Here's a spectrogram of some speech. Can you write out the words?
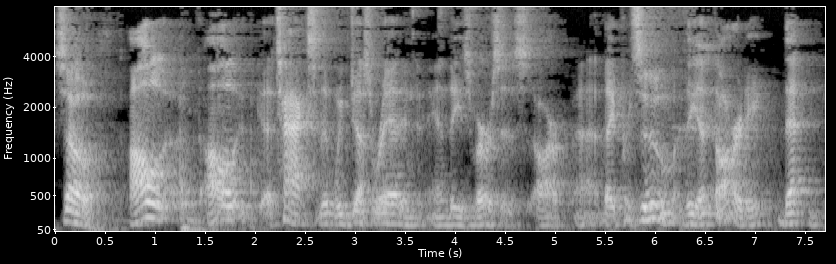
So, all, all attacks that we've just read in, in these verses are, uh, they presume the authority that,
